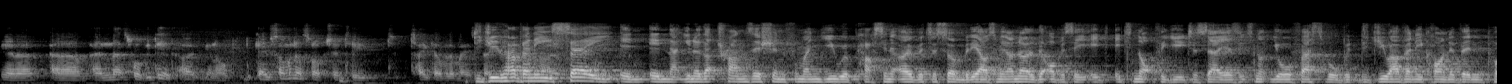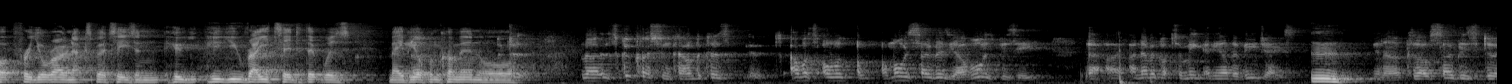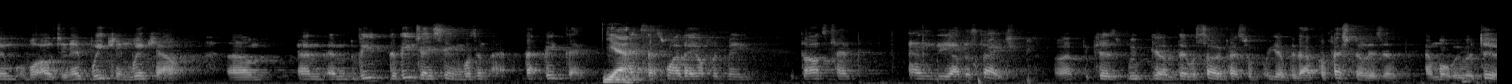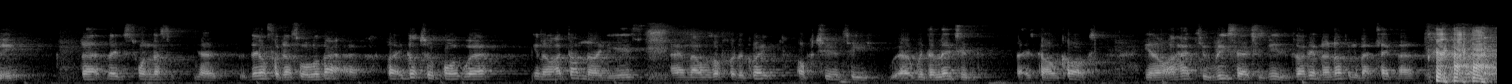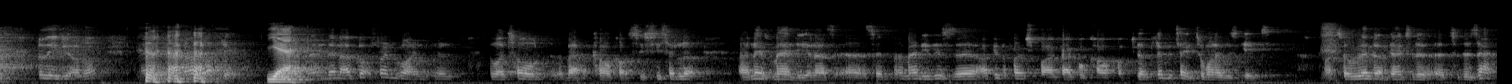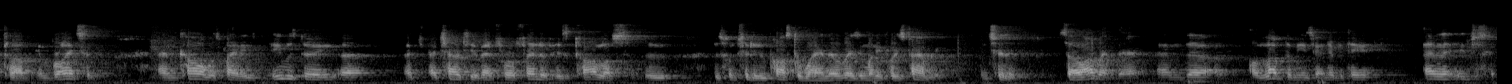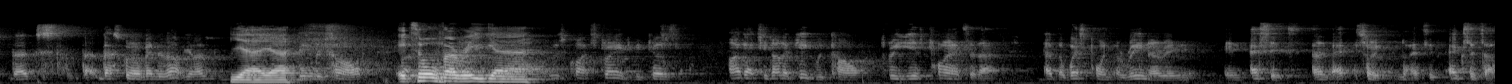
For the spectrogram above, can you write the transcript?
You know, um, and that's what we did. I, you know, we gave someone else an opportunity to take over the main Did you have any Uh, say in, in that, you know, that transition from when you were passing it over to somebody else? I mean, I know that obviously it, it's not for you to say as it's not your festival, but did you have any kind of input for your own expertise and who, you- who you rated that was maybe up and coming or? No, it's a good question, Callum, because I was, I was I'm always so busy. I'm always busy that I, I never got to meet any other VJs. Mm, You know, because I was so busy doing what I was doing every week in, week out, um, and and the, v, the VJ scene wasn't that, that big then. Yeah. Hence, that's why they offered me dance tent and the other stage, right? Because we, you know, they were so impressed with, you know, with our professionalism and what we were doing that they just wanted us, you know, they offered us all of that. But it got to a point where, you know, I'd done nine years and I was offered a great opportunity uh, with a legend that is Carl Cox. You know, I had to research his music because I didn't know nothing about techno, believe it or not. And I loved it. Yeah. And then I've got a friend of mine who, who I told about Carl Cox. She- said, look, her name's Mandy, and I uh, said, "Uh, Mandy, this is, uh, I've been approached by a guy called Carl Cox. Goes, Let me take you to one of his gigs. Right, so we ended up going to the uh, to the Zap Club in Brighton, and Carl was playing. He, he was doing uh, a, a charity event for a friend of his, Carlos, who who's from Chile, who passed away, and they were raising money for his family So I went there, and uh, I loved the music and everything, and it just that just that, that's where I've ended up, you know, Yeah, yeah. being with Carl. It's all very, uh, It was quite strange because I'd actually done a gig with Carl three years prior to that at the Westpoint Arena in, in Essex, uh, uh, sorry, not Essex, Exeter,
